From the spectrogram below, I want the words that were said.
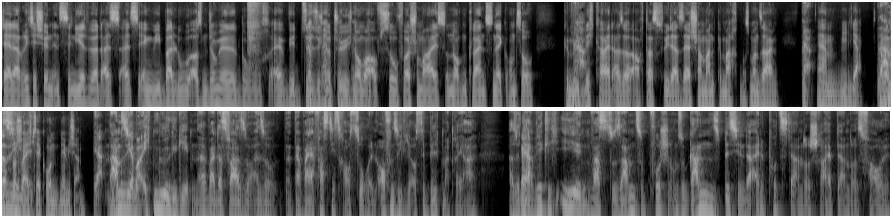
Der da richtig schön inszeniert wird, als, als irgendwie Balu aus dem Dschungelbuch, äh, wie sich natürlich nochmal aufs Sofa schmeißt und noch einen kleinen Snack und so. Gemütlichkeit. Also auch das wieder sehr charmant gemacht, muss man sagen. Ja. Ähm, ja. Da Aber das ist wahrscheinlich echt- der Grund, nehme ich an. Ja, da haben sie sich aber echt Mühe gegeben, ne? weil das war so, also da, da war ja fast nichts rauszuholen, offensichtlich aus dem Bildmaterial. Also Ja. da wirklich irgendwas zusammenzupfuschen, um so ganz bisschen, der eine putzt, der andere schreibt, der andere ist faul,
